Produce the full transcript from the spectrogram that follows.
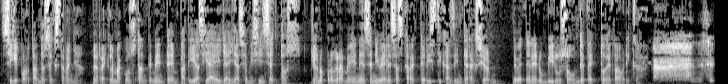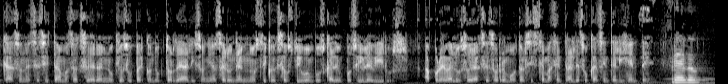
Sigue portándose extraña. Me reclama constantemente empatía hacia ella y hacia mis insectos. Yo no programé en ese nivel esas características de interacción. Debe tener un virus o un defecto de fábrica. En ese caso necesitamos acceder al núcleo superconductor de Allison y hacer un diagnóstico exhaustivo en busca de un posible virus. Aprueba el uso de acceso remoto al sistema central de su casa inteligente. Fredo,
